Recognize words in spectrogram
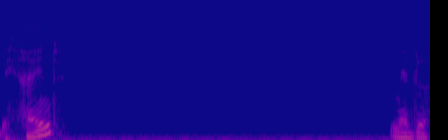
Behind. Middle.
